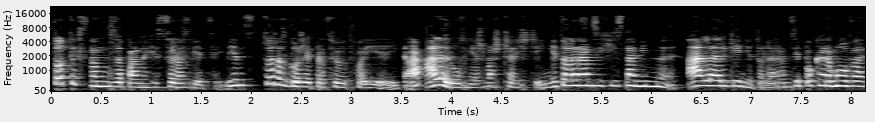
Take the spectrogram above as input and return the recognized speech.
to tych stanów zapalnych jest coraz więcej, więc coraz gorzej pracują Twoje jelita, ale również masz częściej nietolerancję histaminy, alergie, nietolerancje pokarmowe,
